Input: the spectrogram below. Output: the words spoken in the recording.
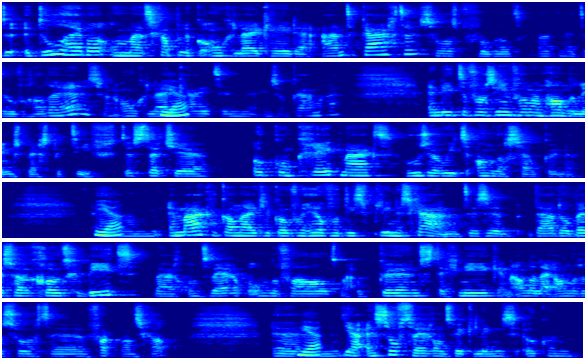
do- het doel hebben om maatschappelijke ongelijkheden aan te kaarten. Zoals bijvoorbeeld waar we het net over hadden, hè? zo'n ongelijkheid in, in zo'n camera. En die te voorzien van een handelingsperspectief. Dus dat je ook concreet maakt hoe zoiets anders zou kunnen. Ja. Ehm, en maken kan eigenlijk over heel veel disciplines gaan. Het is eh, daardoor best wel een groot gebied waar ontwerp onder valt, maar ook kunst, techniek en allerlei andere soorten vakmanschap. Ehm, Ja. ja, en softwareontwikkeling is ook een,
